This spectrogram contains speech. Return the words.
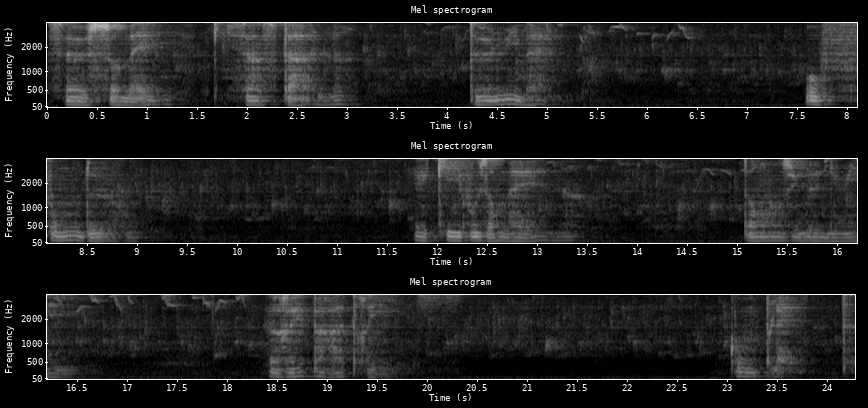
Ce sommeil qui s'installe de lui-même au fond de vous et qui vous emmène dans une nuit réparatrice complète.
